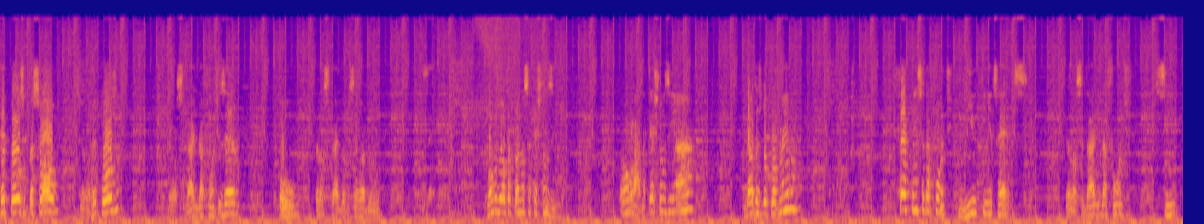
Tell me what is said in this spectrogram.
Repouso, pessoal. pelo repouso, velocidade da fonte zero ou velocidade do observador zero. Vamos voltar para a nossa questãozinha. Então vamos lá, na questãozinha A, dados do problema, frequência da fonte 1500 Hz, velocidade da fonte 5,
